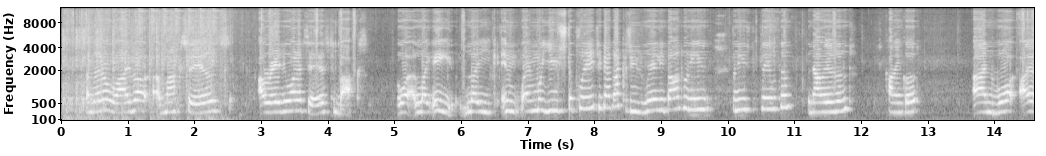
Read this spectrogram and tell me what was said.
I don't know why, but Max says, I really want to say this to Max. Like he, like in, when we used to play together, because he was really bad when he when he used to play with him, but now he isn't. He's kind of good. And what I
